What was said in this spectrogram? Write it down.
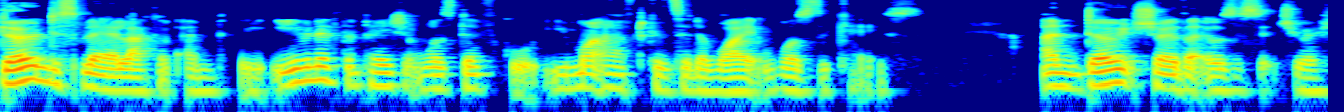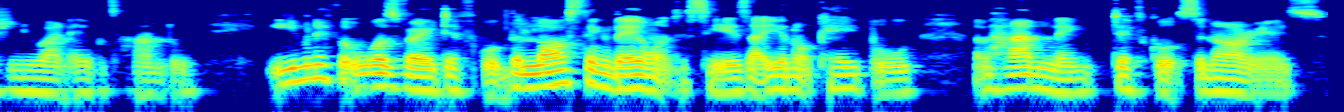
Don't display a lack of empathy. Even if the patient was difficult, you might have to consider why it was the case. And don't show that it was a situation you weren't able to handle. even if it was very difficult, the last thing they want to see is that you're not capable of handling difficult scenarios.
